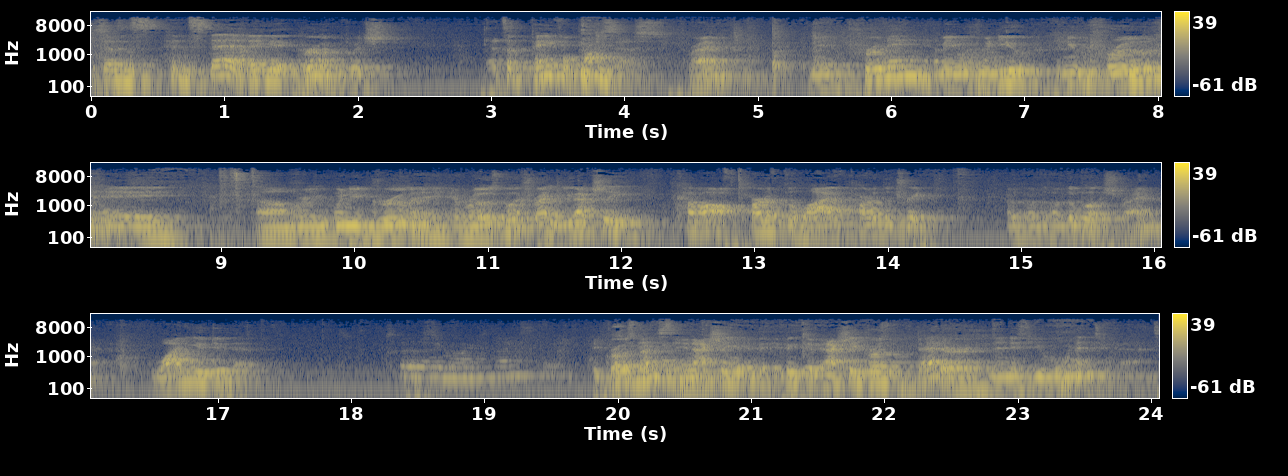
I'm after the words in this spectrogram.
He says instead they get groomed, which that's a painful process, right? I mean, pruning. I mean, when- you when you prune a um, or you, when you groom a, a rose bush, right? You actually cut off part of the live part of the tree, of, of, of the bush, right? Why do you do that? So it grows nicely. It grows nicely, and actually, it, it, it actually grows better than if you wouldn't do that.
